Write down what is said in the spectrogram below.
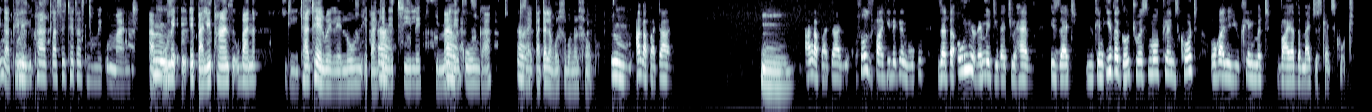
ingapheleli phaa xa sithetha sincume kumandi avume e- ebhale phantsi ubana ndithathelwe le loan ebhankini Ah. ethile yimali Ah. ekunga ndizayibhatala ngolu hlobo nolu hlobo mm, angabhatali. Mm. angabhatali. Sowuzifakile ke ngoku that the only remedy that you have is that you can either go to a small claims court okanye you claim it via the magistrates court.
